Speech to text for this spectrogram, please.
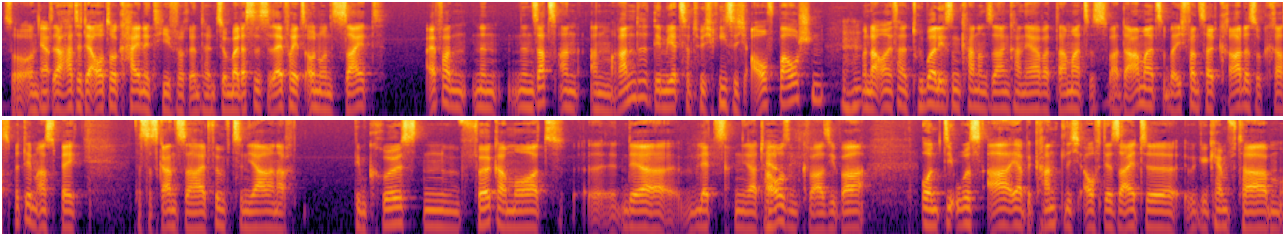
So, und ja. da hatte der Autor keine tiefere Intention, weil das ist einfach jetzt auch nur ein Seit, einfach ein, ein Satz an, am Rande, den wir jetzt natürlich riesig aufbauschen mhm. und da auch einfach drüber lesen kann und sagen kann, ja, was damals ist, war damals, aber ich fand es halt gerade so krass mit dem Aspekt, dass das Ganze halt 15 Jahre nach dem größten Völkermord äh, der letzten Jahrtausend ja. quasi war. Und die USA ja bekanntlich auf der Seite gekämpft haben,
